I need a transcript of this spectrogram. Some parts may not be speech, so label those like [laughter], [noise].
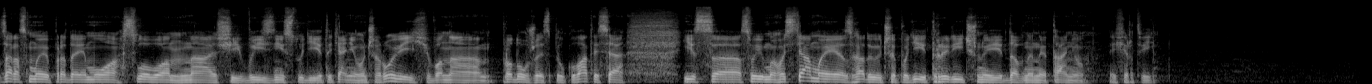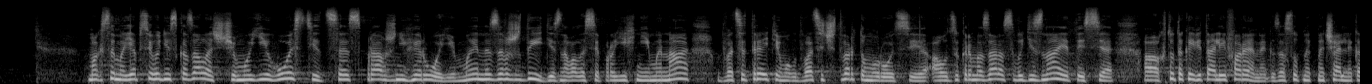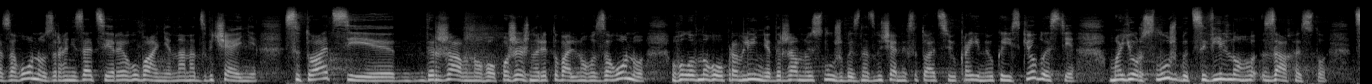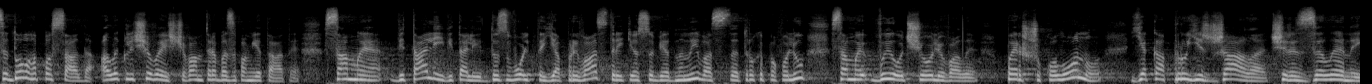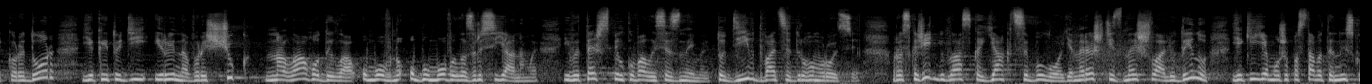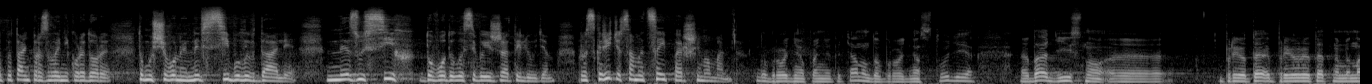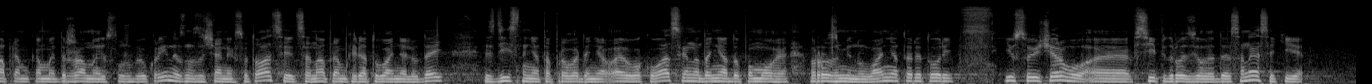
Зараз ми передаємо слово нашій виїзній студії Тетяні Гончаровій. Вона продовжує спілкуватися із е, своїми гостями, згадуючи події трирічної давнини. Таню, ефір твій. Максиме, я б сьогодні сказала, що мої гості це справжні герої. Ми не завжди дізнавалися про їхні імена у 23-му, у 24-му році. А от, зокрема, зараз ви дізнаєтеся, хто такий Віталій Фареник, заступник начальника загону з організації реагування на надзвичайні ситуації державного пожежно-рятувального загону головного управління Державної служби з надзвичайних ситуацій України у Київській області, майор служби цивільного захисту. Це довга посада, але ключове, що вам треба запам'ятати, саме Віталій, Віталій, дозвольте, я при вас, третій особі однини, вас е, трохи похвалю. Саме ви очолювали першу колону, яка проїжджала через зелений коридор, який тоді Ірина Верещук налагодила, умовно обумовила з росіянами. І ви теж спілкувалися з ними тоді, в 22-му році. Розкажіть, будь ласка, як це було? Я нарешті знайшла людину, якій я можу поставити низку питань про зелені коридори, тому що вони не всі були вдалі, не з усіх доводилося виїжджати людям. Розкажіть саме цей перший момент. Доброго дня, пані Тетяно, доброго дня, студія. Е, Да, дійсно, е, пріоритетними напрямками Державної служби України з надзвичайних ситуацій це напрямки рятування людей, здійснення та проведення евакуації, надання допомоги, розмінування територій. І в свою чергу е, всі підрозділи ДСНС, які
